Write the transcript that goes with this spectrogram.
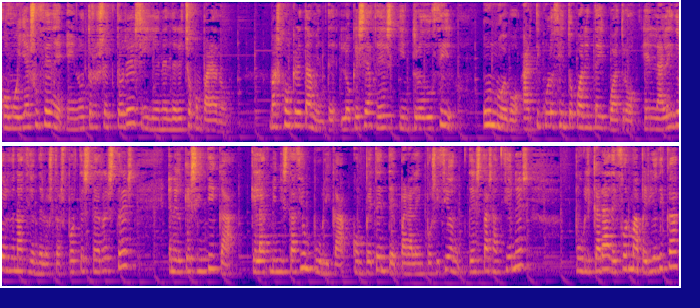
como ya sucede en otros sectores y en el derecho comparado. Más concretamente, lo que se hace es introducir un nuevo artículo 144 en la Ley de Ordenación de los Transportes Terrestres en el que se indica que la Administración Pública competente para la imposición de estas sanciones publicará de forma periódica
